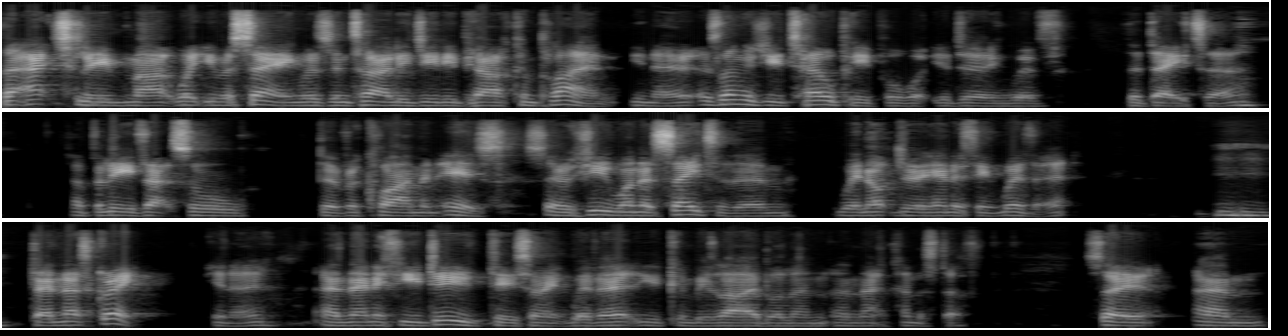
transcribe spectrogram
but actually, Mark, what you were saying was entirely GDPR compliant. You know, as long as you tell people what you're doing with the data, I believe that's all the requirement is. So if you want to say to them, we're not doing anything with it, Mhm. then that's great, you know. And then if you do do something with it, you can be liable and, and that kind of stuff. So, um,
